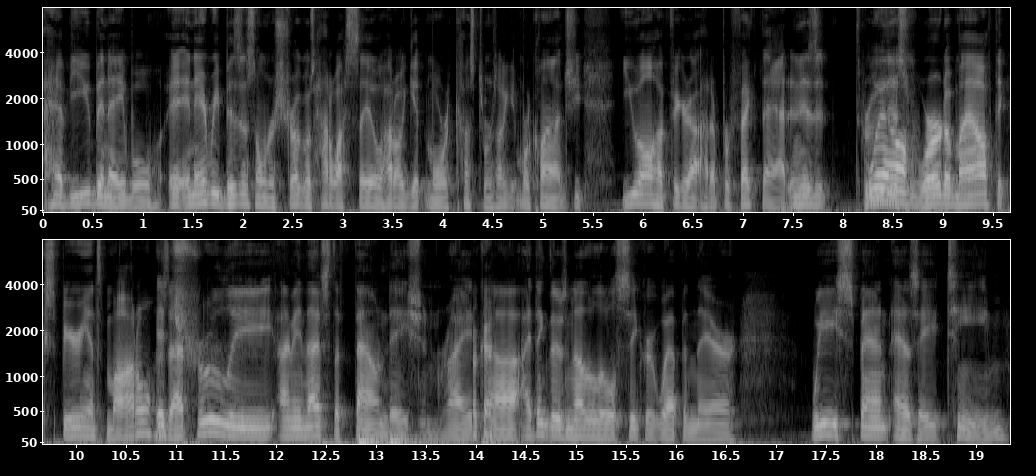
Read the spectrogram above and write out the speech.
have you been able? And every business owner struggles. How do I sell? How do I get more customers? How do I get more clients? You you all have figured out how to perfect that. And is it through Well- this word of mouth experience model? Is it that truly, I mean, that's the foundation, right? Okay. Uh, I think there's another little secret weapon there. We spent as a team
